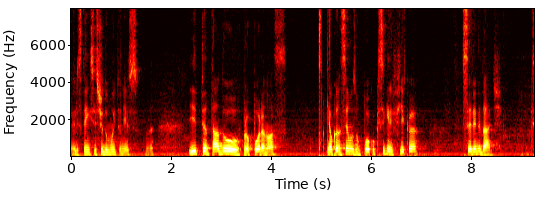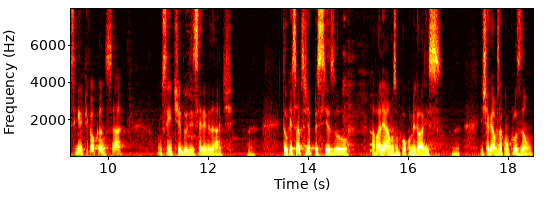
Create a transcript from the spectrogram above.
eles têm insistido muito nisso né? e tentado propor a nós que alcancemos um pouco o que significa serenidade, o que significa alcançar um sentido de serenidade. Né? Então, quem sabe seja preciso avaliarmos um pouco melhor isso né? e chegarmos à conclusão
